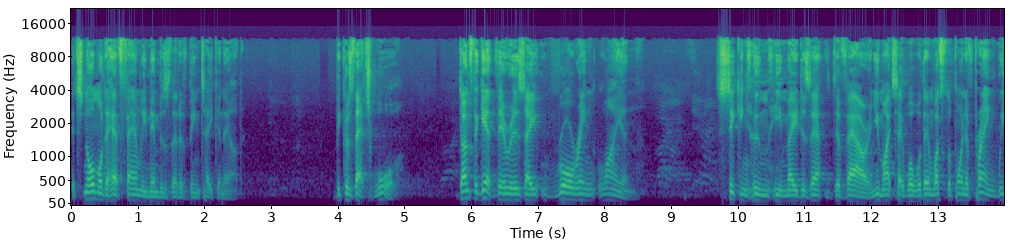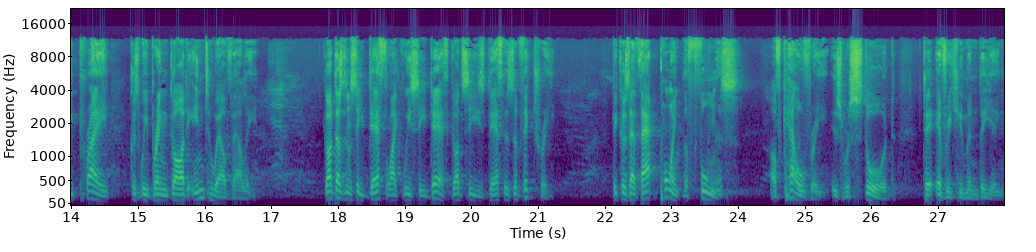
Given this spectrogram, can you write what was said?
It's normal to have family members that have been taken out because that's war. Don't forget, there is a roaring lion seeking whom he may devour. And you might say, well, well, then what's the point of praying? We pray because we bring God into our valley. God doesn't see death like we see death, God sees death as a victory. Because at that point, the fullness of Calvary is restored to every human being.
